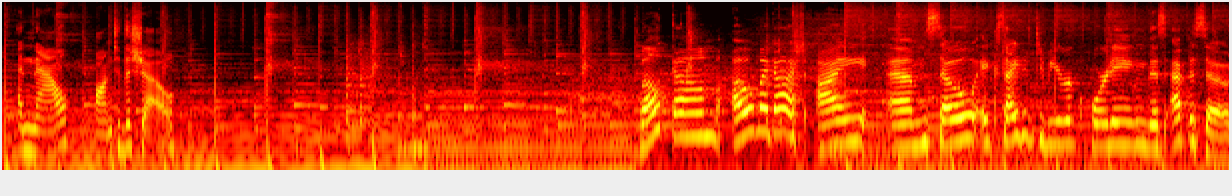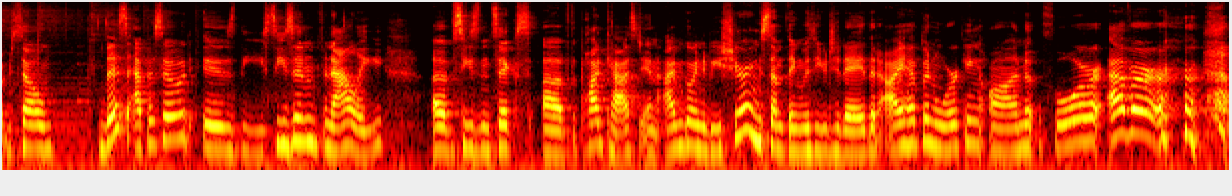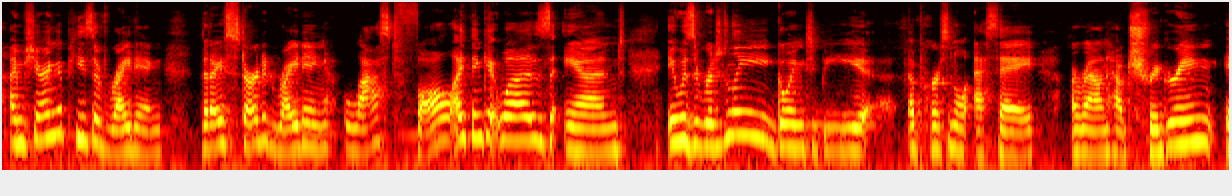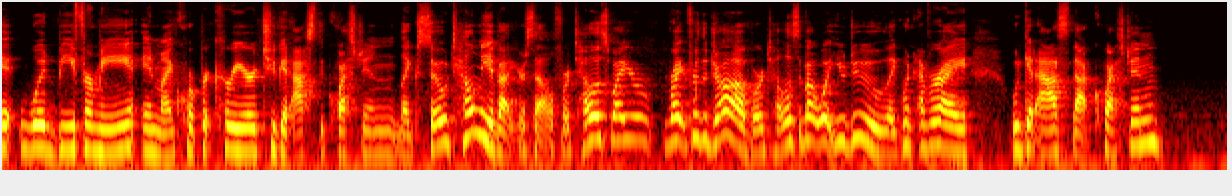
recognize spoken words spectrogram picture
And now, on to the show. Welcome. Oh my gosh, I am so excited to be recording this episode. So, this episode is the season finale of season six of the podcast, and I'm going to be sharing something with you today that I have been working on forever. I'm sharing a piece of writing that I started writing last fall, I think it was, and it was originally going to be a personal essay around how triggering it would be for me in my corporate career to get asked the question like so tell me about yourself or tell us why you're right for the job or tell us about what you do. Like whenever i would get asked that question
